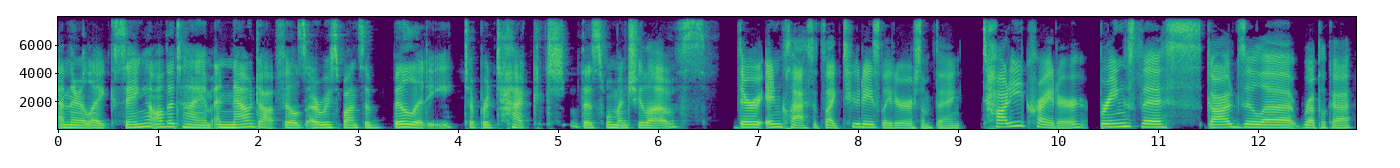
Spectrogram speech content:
and they're like saying it all the time. And now Dot feels a responsibility to protect this woman she loves. they're in class. It's like two days later or something. Toddy Kreider brings this Godzilla replica.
